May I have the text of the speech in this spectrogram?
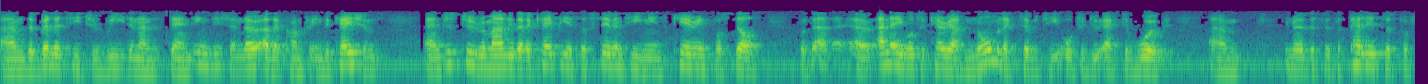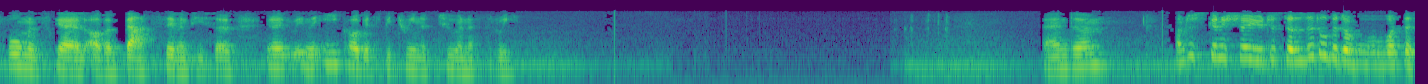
um, the ability to read and understand English, and no other contraindications. And just to remind you that a KPS of 70 means caring for self, with, uh, uh, unable to carry out normal activity or to do active work. Um, you know, this is a palliative performance scale of about 70. So, you know, in the ECOG, it's between a 2 and a 3. And um, I'm just going to show you just a little bit of what this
